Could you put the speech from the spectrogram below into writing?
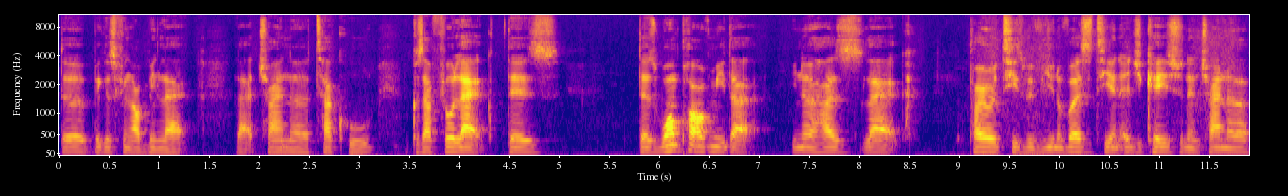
the biggest thing I've been like, like trying to tackle because I feel like there's, there's one part of me that you know has like priorities with university and education and trying to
